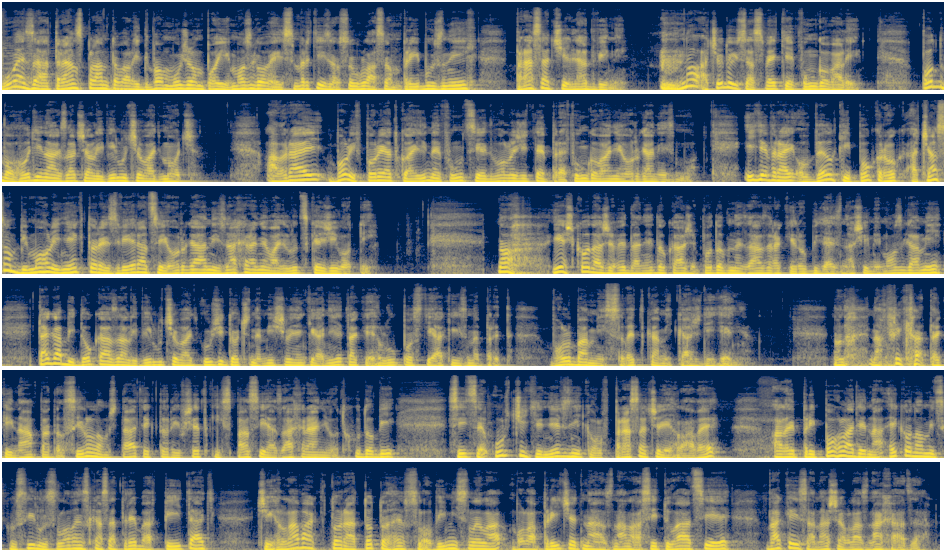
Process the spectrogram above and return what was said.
V USA transplantovali dvom mužom po ich mozgovej smrti so súhlasom príbuzných prasačie ľadviny. No a čuduj sa svete fungovali. Po dvoch hodinách začali vylúčovať moč. A vraj boli v poriadku aj iné funkcie dôležité pre fungovanie organizmu. Ide vraj o veľký pokrok a časom by mohli niektoré zvieracie orgány zachraňovať ľudské životy. No, je škoda, že veda nedokáže podobné zázraky robiť aj s našimi mozgami, tak aby dokázali vylúčovať užitočné myšlienky a nie také hlúposti, akých sme pred voľbami svetkami každý deň. No napríklad taký nápad o silnom štáte, ktorý všetkých spasí a zachráni od chudoby, síce určite nevznikol v prasačej hlave, ale pri pohľade na ekonomickú sílu Slovenska sa treba pýtať, či hlava, ktorá toto heslo vymyslela, bola príčetná a znala situácie, v akej sa naša vlast nachádza.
